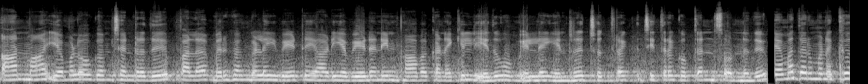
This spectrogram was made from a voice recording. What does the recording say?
ஆன்மா யமலோகம் சென்றது. பல மிருகங்களை வேட்டையாடிய வேடனின் பாவ கணக்கில் எதுவும் இல்லை என்று சித்ர சித்திரகுப்தன் சொன்னது. யமதர்மனுக்கு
